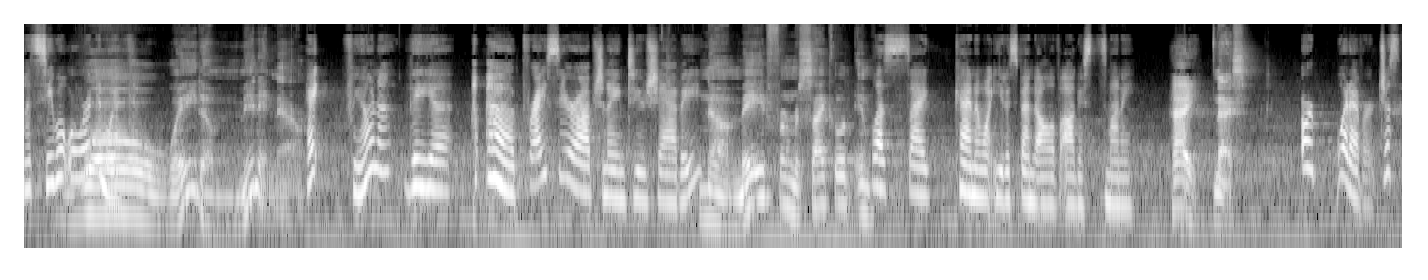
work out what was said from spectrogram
let's see what we're working with. Whoa, wait a minute now. Hey, Fiona, the uh, pricier option ain't too shabby. No, made from recycled imp- Plus, I kind of want you to spend all of August's money. Hey, Nice. Or whatever, just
